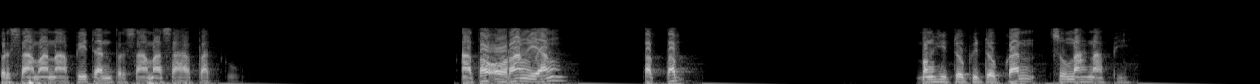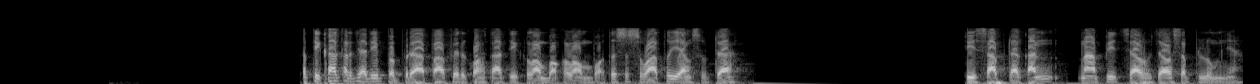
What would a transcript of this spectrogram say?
bersama Nabi dan bersama sahabatku. Atau orang yang tetap menghidup-hidupkan sunnah Nabi. Ketika terjadi beberapa firqah tadi, kelompok-kelompok, itu sesuatu yang sudah disabdakan Nabi jauh-jauh sebelumnya.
